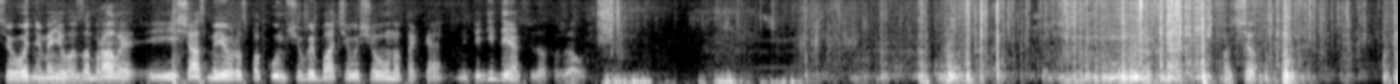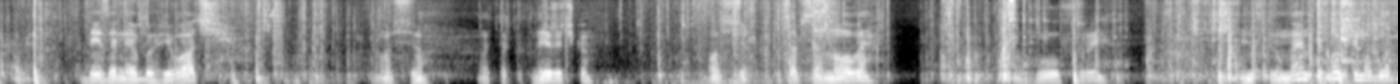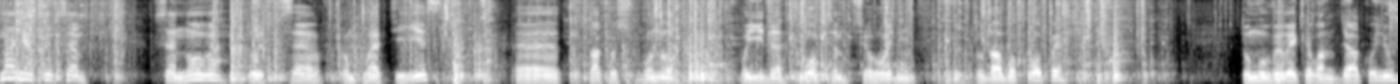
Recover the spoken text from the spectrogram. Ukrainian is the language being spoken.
Сьогодні ми його забрали і зараз ми його розпакуємо, щоб ви бачили, що воно таке. Підійди сюди, пожалуйста. Ось. Дизельний обігрівач. Ось. Ось така книжечка. Ось це все нове. Гофри. Інструменти. В общем, обладнання це все, все нове. Тобто все в комплекті є. Е, також воно поїде хлопцям сьогодні туди в окопи. Тому велике вам дякую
